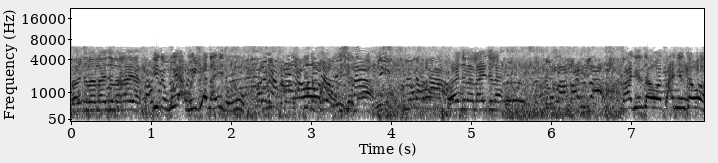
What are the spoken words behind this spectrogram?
来就来来就来来呀一种危险的一种一种危险的来就来来就来赶紧走啊赶紧走啊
